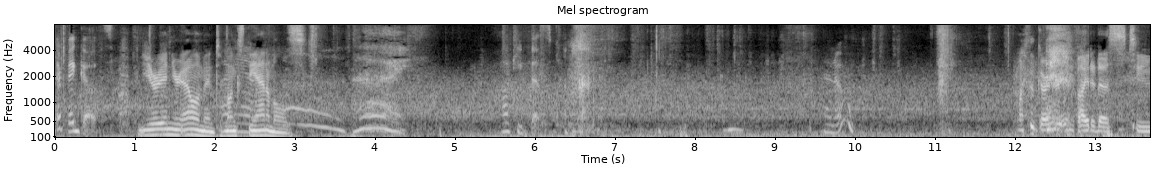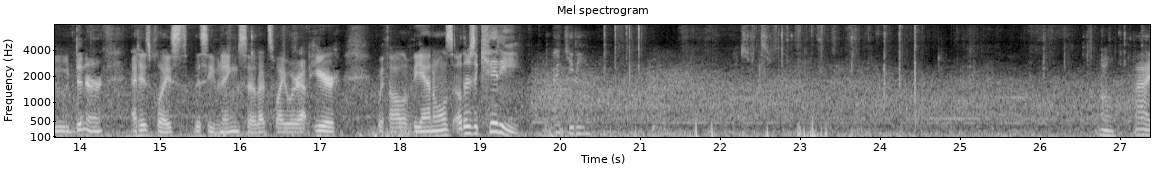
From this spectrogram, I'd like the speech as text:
They're big goats. You're in your element amongst the animals. Hi. I'll keep this. Hello. Michael Gardner invited us to dinner at his place this evening, so that's why we're out here with all of the animals. Oh, there's a kitty. Hi, kitty. Oh, hi.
